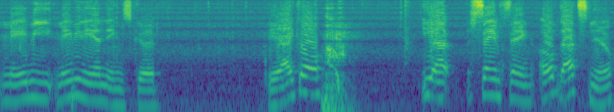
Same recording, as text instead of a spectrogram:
Maybe, maybe the ending's good. Here I go. Yeah, same thing. Oh, that's new.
